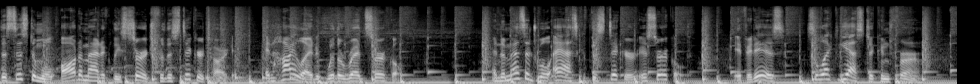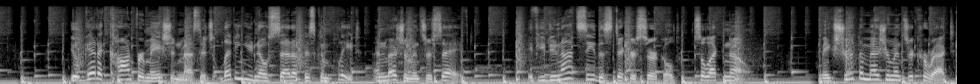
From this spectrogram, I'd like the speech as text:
the system will automatically search for the sticker target and highlight it with a red circle. And a message will ask if the sticker is circled. If it is, select Yes to confirm. You'll get a confirmation message letting you know setup is complete and measurements are saved. If you do not see the sticker circled, select No. Make sure the measurements are correct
